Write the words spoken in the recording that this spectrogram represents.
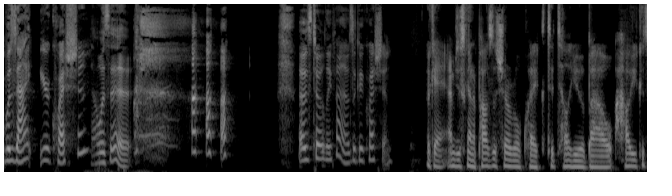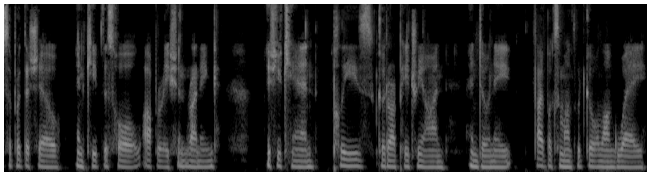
Was that your question? That was it. that was totally fun. That was a good question. Okay, I'm just going to pause the show real quick to tell you about how you could support the show and keep this whole operation running. If you can, please go to our Patreon and donate. Five bucks a month would go a long way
